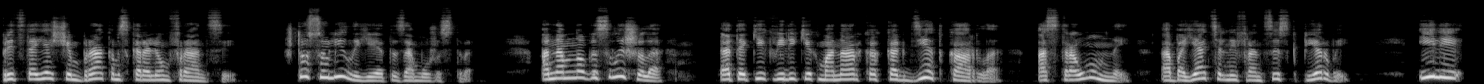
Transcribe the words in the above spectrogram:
предстоящим браком с королем Франции. Что сулило ей это замужество? Она много слышала о таких великих монархах, как дед Карла, остроумный, обаятельный Франциск I, или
